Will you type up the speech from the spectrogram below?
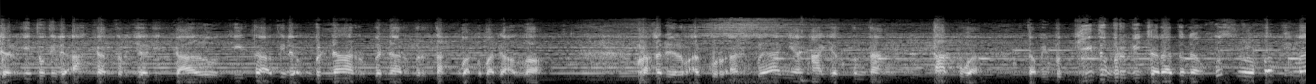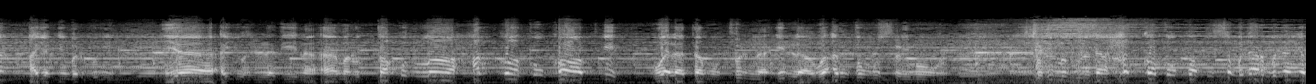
Dan itu tidak akan terjadi kalau kita tidak benar-benar bertakwa kepada Allah. Maka dalam Al-Quran banyak ayat tentang takwa. Tapi begitu berbicara tentang husnul khatimah, ayatnya berbunyi, Ya ayyuhalladzina amanu taqullah haqqa tuqatih wa la tamutunna illa wa antum muslimun. Jadi menggunakan haqqa tuqatih sebenar-benarnya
